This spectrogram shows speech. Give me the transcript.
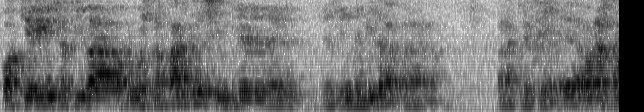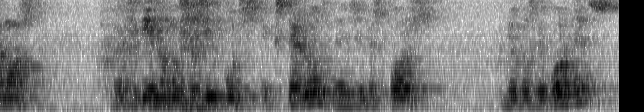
cualquier iniciativa por vuestra parte siempre es bienvenida para, para crecer. ¿eh? Ahora estamos recibiendo muchos inputs externos de JEP Sports, de otros deportes,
